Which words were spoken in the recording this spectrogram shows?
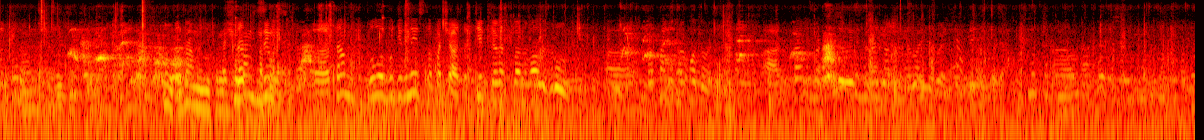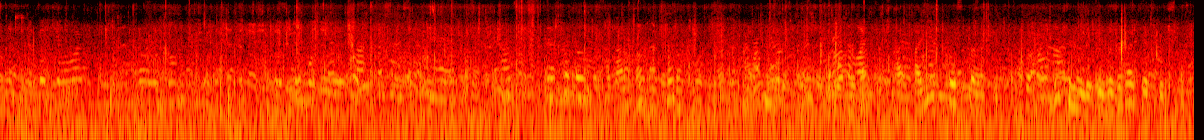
Ну, куда мы не А що там цим, е, там було будівництво почато, тільки розпланували ґрунт. Е, там? А там виживайте як пічно.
